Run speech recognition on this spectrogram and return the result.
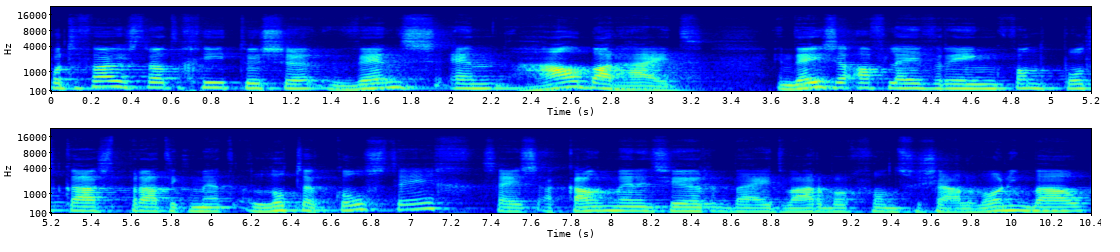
Portefeuillestrategie tussen wens en haalbaarheid. In deze aflevering van de podcast praat ik met Lotte Kolsteeg. Zij is accountmanager bij het Waarborg van Sociale Woningbouw.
